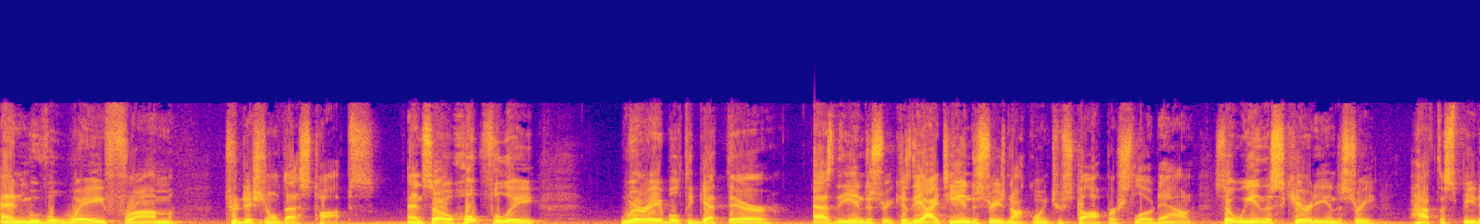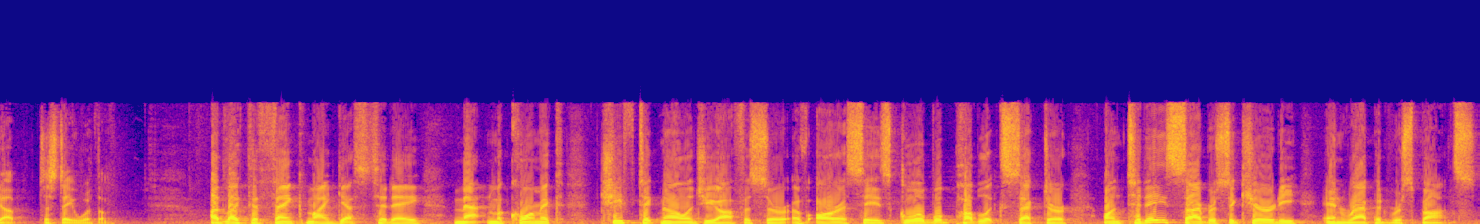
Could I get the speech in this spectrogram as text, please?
and move away from traditional desktops. And so hopefully we're able to get there as the industry because the IT industry is not going to stop or slow down. So we in the security industry have to speed up to stay with them. I'd like to thank my guest today, Matt McCormack, Chief Technology Officer of RSA's Global Public Sector, on today's cybersecurity and rapid response.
